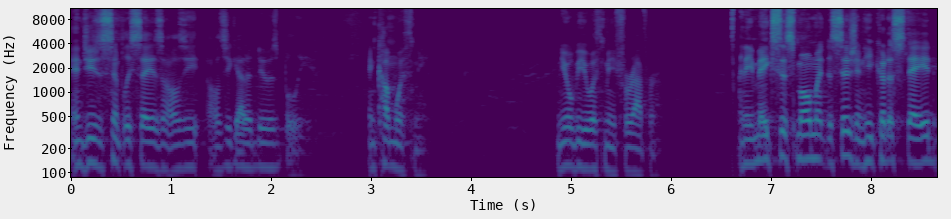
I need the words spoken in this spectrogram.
and Jesus simply says, All you, all you got to do is believe and come with me, and you'll be with me forever. And he makes this moment decision. He could have stayed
